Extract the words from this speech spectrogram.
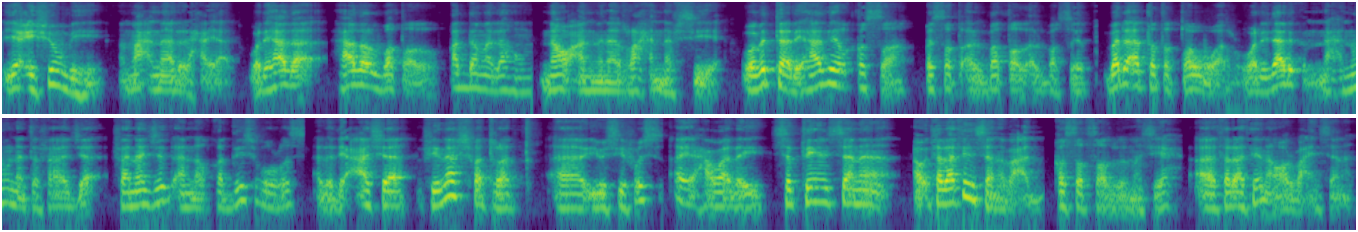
يعيشون به معنى للحياة. ولهذا هذا البطل قدم لهم نوعا من الراحة النفسية. وبالتالي هذه القصة قصة البطل البسيط بدأت تتطور. ولذلك نحن نتفاجأ فنجد أن القديس بولس الذي عاش في نفس فترة آه، يوسيفوس أي حوالي 60 سنة أو 30 سنة بعد قصة صلب المسيح 30 أو 40 سنة. آه،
